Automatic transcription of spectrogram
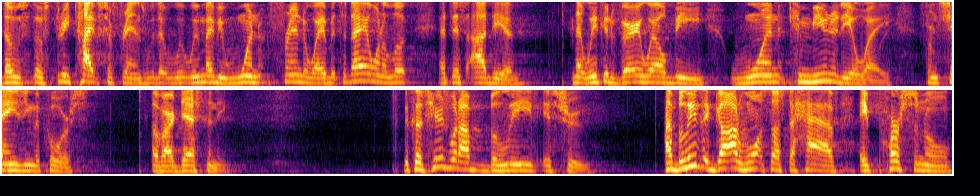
those those three types of friends we, we may be one friend away but today i want to look at this idea that we could very well be one community away from changing the course of our destiny because here's what I believe is true I believe that God wants us to have a personal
